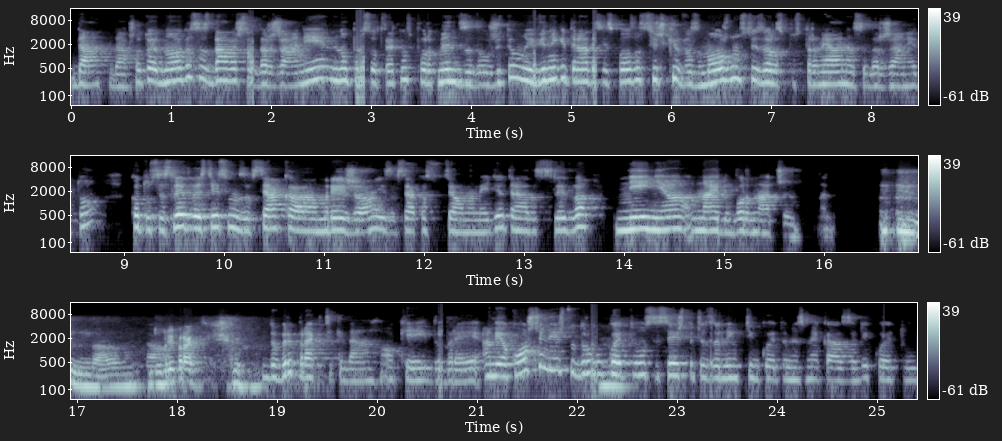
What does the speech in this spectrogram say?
да, да, защото едно е да създаваш съдържание, но съответно според мен задължително и винаги трябва да се използват всички възможности за разпространяване на съдържанието, като се следва естествено за всяка мрежа и за всяка социална медия, трябва да се следва нейния най-добър начин. да, добри практики. Добри практики, да. Окей, добре. Ами ако още нещо друго, което се сещате за LinkedIn, което не сме казали, което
